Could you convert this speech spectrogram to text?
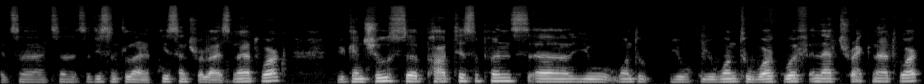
It's a it's a, it's a decentralized decentralized network. You can choose the participants uh, you want to you you want to work with in that Trac network.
